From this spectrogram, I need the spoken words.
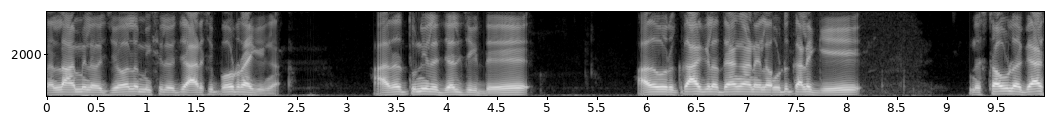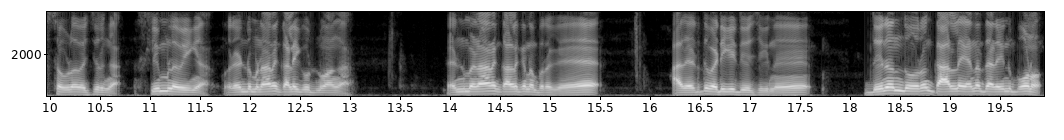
நல்லா அம்மியில் வச்சோ இல்லை மிக்சியில் வச்சு அரைச்சி பவுடர் ஆக்கிங்க அதை துணியில் ஜலிச்சுக்கிட்டு அதை ஒரு கால் கிலோ தேங்காய் எண்ணெயில் போட்டு கலக்கி இந்த ஸ்டவ்வில் கேஸ் ஸ்டவ்வில் வச்சுருங்க. ஸ்லிம்மில் வைங்க. ஒரு ரெண்டு மணி நேரம் கலக்கி விட்டுன்னு வாங்க. ரெண்டு மணி நேரம் கலக்கின பிறகு அதை எடுத்து வடிகட்டி வச்சுக்கின்னு தினந்தோறும் காலைல எண்ணெய் தடவின்னு போகணும்.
